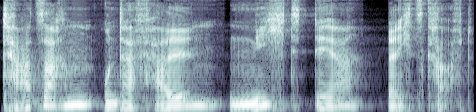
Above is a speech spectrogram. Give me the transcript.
Tatsachen unterfallen nicht der Rechtskraft.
